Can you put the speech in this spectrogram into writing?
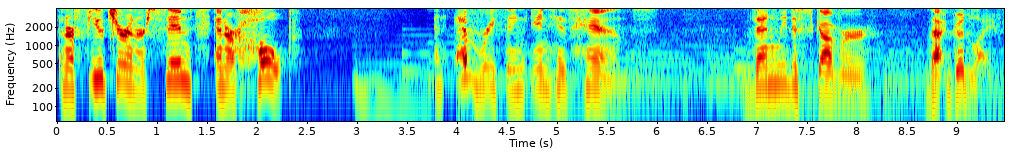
and our future and our sin and our hope and everything in His hands, then we discover that good life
